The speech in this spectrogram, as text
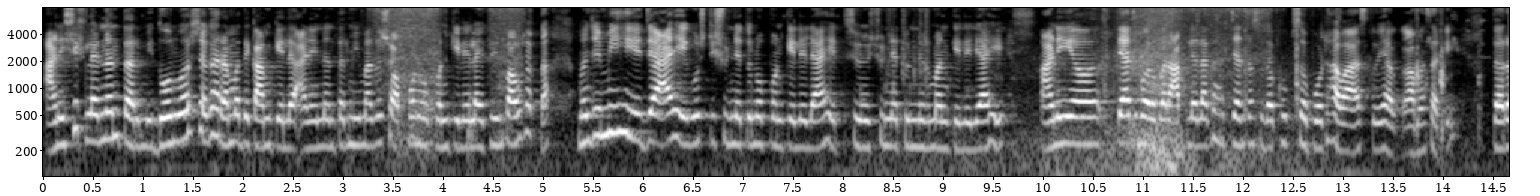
आणि शिकल्यानंतर मी दोन वर्ष घरामध्ये काम केलं आणि नंतर मी माझं शॉप पण ओपन केलेलं आहे. तुम्ही पाहू शकता. म्हणजे मी हे जे आहे गोष्टी शून्यातून ओपन केलेल्या आहेत शू शून्यातून निर्माण केलेली आहे. आणि त्याचबरोबर आपल्याला घरच्यांचा सुद्धा खूप सपोर्ट हवा असतो ह्या कामासाठी. तर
